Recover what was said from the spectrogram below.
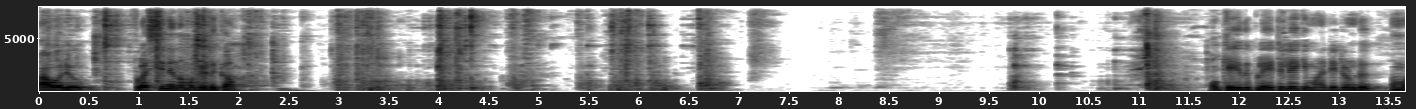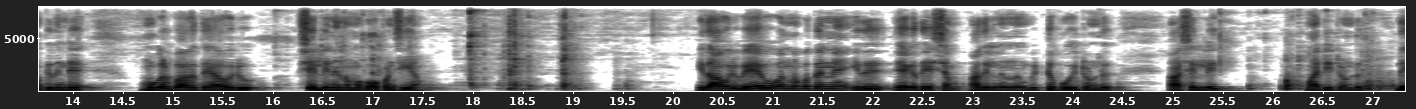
ആ ഒരു ഫ്ലഷിനെ നമുക്ക് എടുക്കാം. ഓക്കെ ഇത് പ്ലേറ്റിലേക്ക് മാറ്റിയിട്ടുണ്ട്. നമുക്കിതിന്റെ മുകൾ ഭാഗത്തെ ആ ഒരു ഷെല്ലിനെ നമുക്ക് ഓപ്പൺ ചെയ്യാം. ഇത് ആ ഒരു വേവ് വന്നപ്പോൾ തന്നെ ഇത് ഏകദേശം അതിൽ നിന്നും വിട്ടു പോയിട്ടുണ്ട്. ആ ഷെല്ല് മാറ്റിയിട്ടുണ്ട്. ഇത്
